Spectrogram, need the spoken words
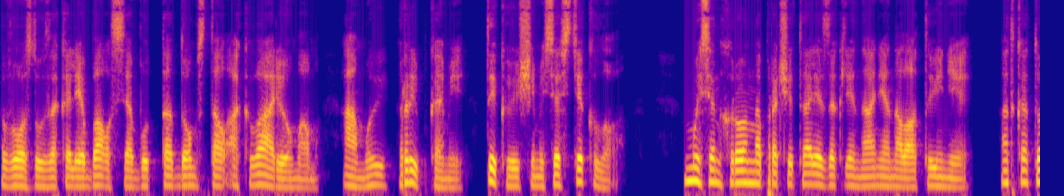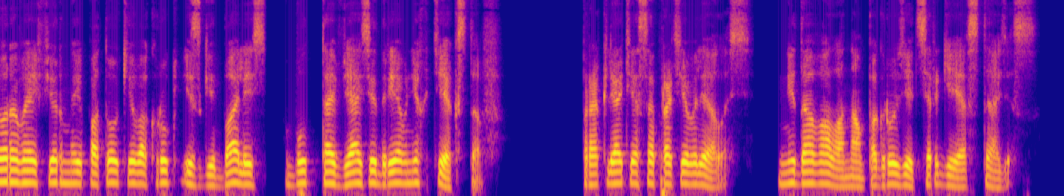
Воздух заколебался, будто дом стал аквариумом, а мы – рыбками, тыкающимися в стекло. Мы синхронно прочитали заклинание на латыни, от которого эфирные потоки вокруг изгибались, будто вязи древних текстов. Проклятие сопротивлялось, не давало нам погрузить Сергея в стазис.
